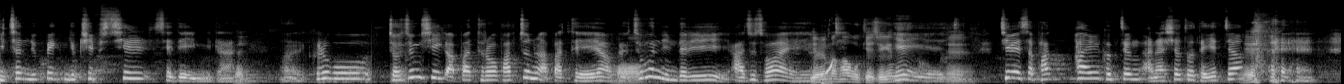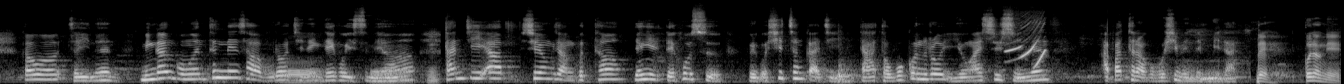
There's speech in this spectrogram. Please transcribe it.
2,667세대입니다. 네. 어, 그리고 저중식 아파트로 밥 주는 아파트예요. 어. 주부님들이 아주 좋아해요. 열망하고 계시겠네요. 예, 예. 예. 집에서 박팔 걱정 안 하셔도 되겠죠? 예. 그리고 저희는 민간공원 특례 사업으로 어. 진행되고 있으며 어, 예. 단지 앞 수영장부터 영일대 호수 그리고 시청까지 다 도보권으로 이용할 수 있는 아파트라고 보시면 됩니다. 네, 부장님.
